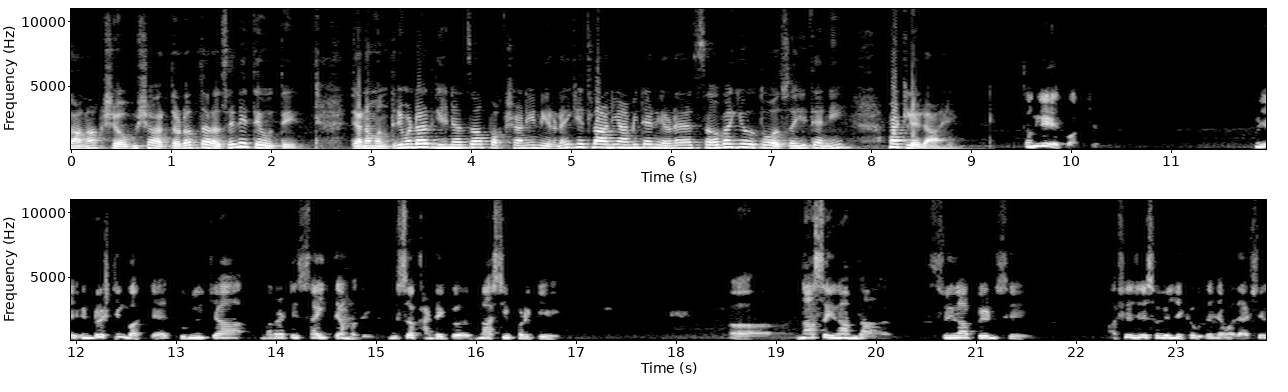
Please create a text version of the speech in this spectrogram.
चाणाक्ष हुशार तडफदार असे नेते होते. त्यांना मंत्रिमंडळात घेण्याचा पक्षाने निर्णय घेतला आणि आम्ही त्या निर्णयात सहभागी होतो असंही त्यांनी म्हटलेलं आहे. चांगली आहेत वाक्य. म्हणजे इंटरेस्टिंग वाक्य आहेत. पूर्वीच्या मराठी साहित्यामध्ये वि स खांडेकर नासी फडके नासई नामदार श्रीना पेंडसे असे जे सगळे लेखक त्याच्यामध्ये असे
